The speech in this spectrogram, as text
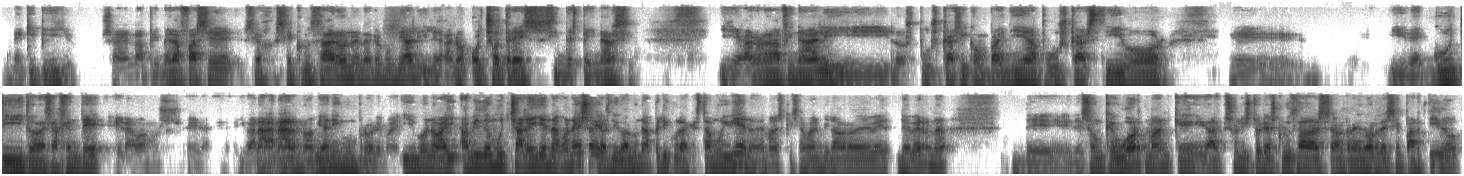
de equipillo. O sea, en la primera fase se, cruzaron en aquel mundial y le ganó 8-3 sin despeinarse. Y llegaron a la final y, y los Puskas y compañía, Puskas, Cibor eh, y de Guti y toda esa gente, era, vamos, era- iban a ganar, no había ningún problema. Y bueno, hay, ha habido mucha leyenda con eso, ya os digo, hay una película que está muy bien, además, que se llama El Milagro de, de Berna, de, de Sonke Wortmann, que son historias cruzadas alrededor de ese partido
